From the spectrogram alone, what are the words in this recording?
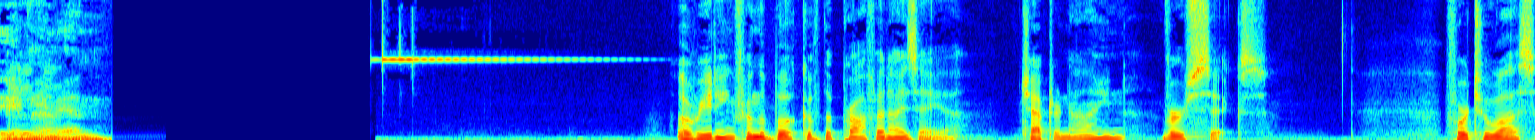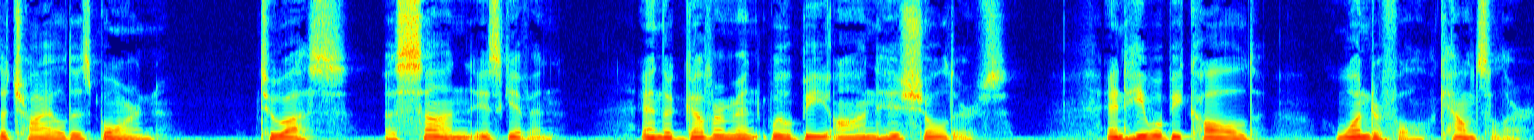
Amen. Amen. A reading from the book of the prophet Isaiah, chapter 9, verse 6. For to us a child is born, to us a son is given, and the government will be on his shoulders, and he will be called Wonderful Counselor,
